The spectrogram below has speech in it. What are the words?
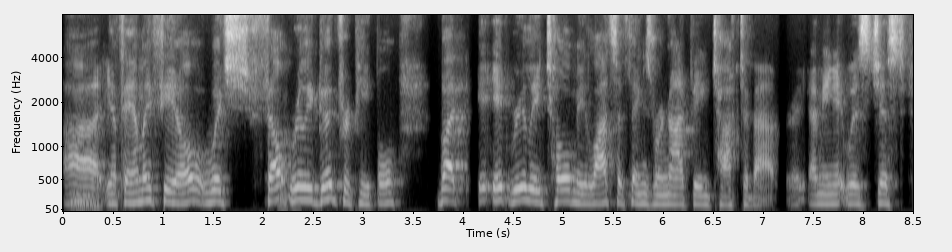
uh, a family feel which felt really good for people but it, it really told me lots of things were not being talked about right i mean it was just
